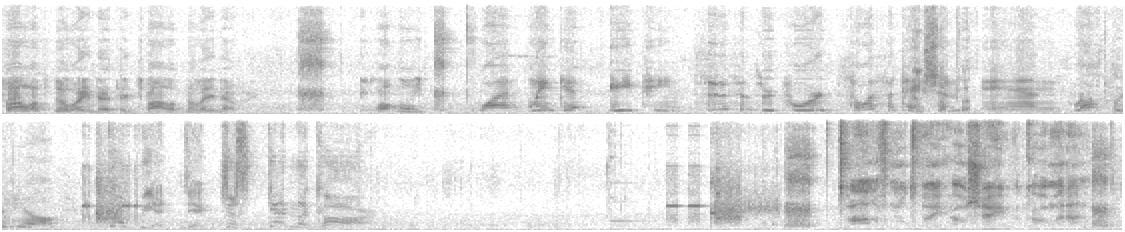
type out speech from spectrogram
1201 dat is 1201 over. 1 Lincoln 18. Citizens report solicitation Instappen. in Rockford Hills. Don't be a dick. Just get in the car. 1202 OC, we komen eraan.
